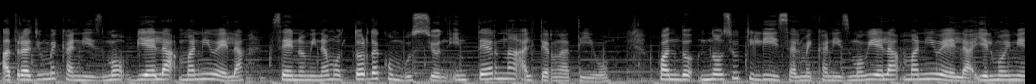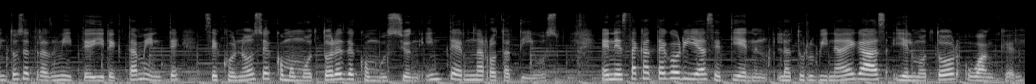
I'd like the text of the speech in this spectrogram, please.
a través de un mecanismo biela-manivela, se denomina motor de combustión interna alternativo. Cuando no se utiliza el mecanismo biela-manivela y el movimiento se transmite directamente, se conoce como motores de combustión interna rotativos. En esta categoría se tienen la turbina de gas y el motor Wankel.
